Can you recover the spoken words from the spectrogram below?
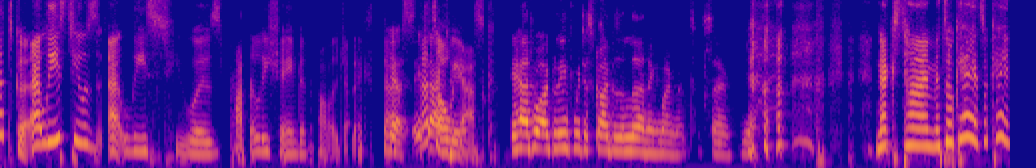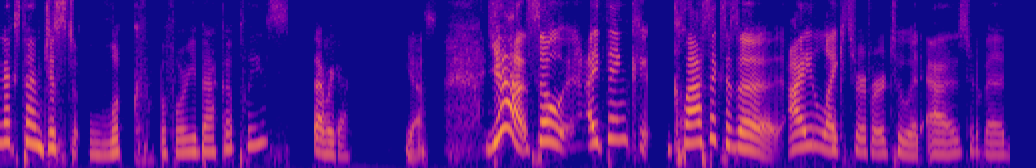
that's good. At least he was at least he was properly shamed and apologetic. That's, yes, exactly. that's all we ask. He had what I believe we describe as a learning moment. So yeah. Next time, it's okay. It's okay. Next time, just look before you back up, please. There we go. Yes. Yeah. So I think classics as a I like to refer to it as sort of a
